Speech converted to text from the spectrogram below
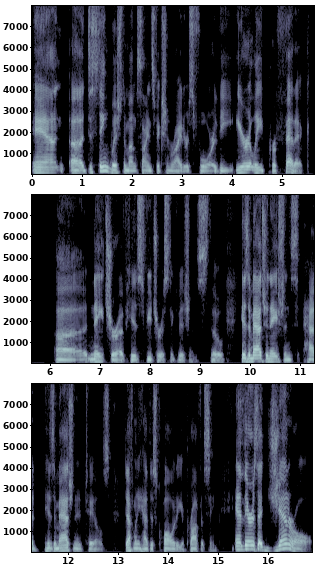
and uh, distinguished among science fiction writers for the eerily prophetic uh, nature of his futuristic visions. So his imaginations had his imaginative tales definitely had this quality of prophecy. And there is a general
